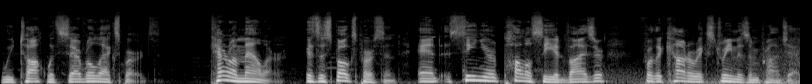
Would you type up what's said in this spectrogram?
we talk with several experts. Tara Maller is a spokesperson and senior policy advisor for the Counter Extremism Project.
